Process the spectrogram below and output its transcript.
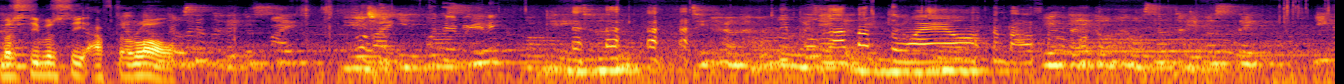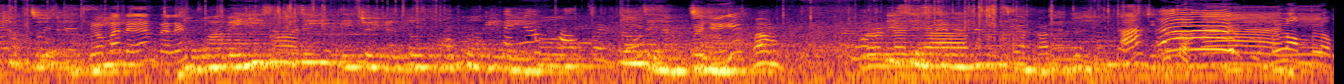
bersih-bersih after all. Belum belum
